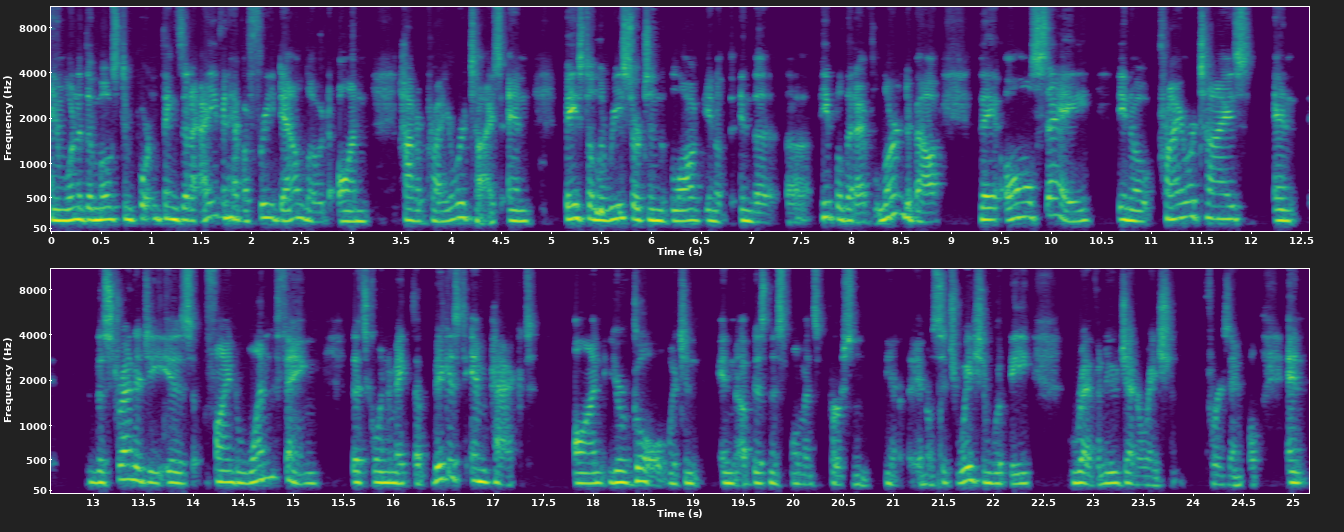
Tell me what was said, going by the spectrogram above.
And one of the most important things that I, I even have a free download on how to prioritize. And based on the research in the blog, you know, in the uh, people that I've learned about, they all say, you know, prioritize and the strategy is find one thing that's going to make the biggest impact on your goal, which in, in a businesswoman's person, you know, situation would be revenue generation, for example. And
